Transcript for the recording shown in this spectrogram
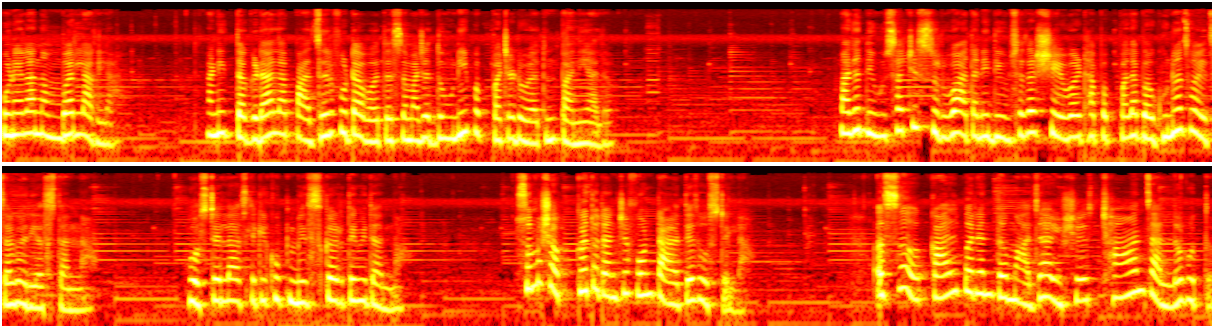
पुण्याला नंबर लागला. आणि दगडाला पाझर फुटावं तसं माझ्या दोन्ही पप्पाच्या डोळ्यातून पाणी आलं. माझ्या दिवसाची सुरुवात आणि दिवसाचा शेवट हा पप्पाला बघूनच व्हायचा घरी असताना. हॉस्टेलला असले की खूप मिस करते मी त्यांना. सो मी शक्यतो त्यांचे फोन टाळतेच हॉस्टेलला. असं कालपर्यंत माझं आयुष्य छान चाललं होतं.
